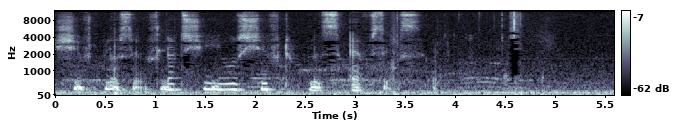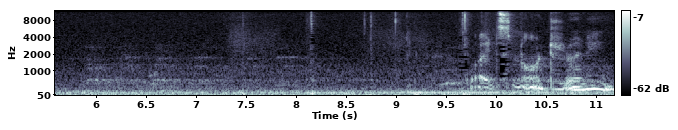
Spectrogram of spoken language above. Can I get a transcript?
Shift plus x. Let's use shift plus f6 it's not running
